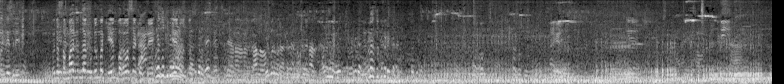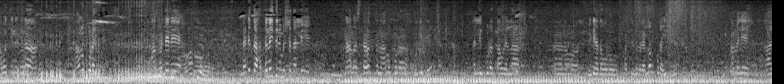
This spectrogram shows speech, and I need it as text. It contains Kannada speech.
ಬಂದಿದ್ರಿ ಇವತ್ತು ಸಮಾಜದಿಂದ ಕುಟುಂಬಕ್ಕೆ ಏನ್ ಭರವಸೆ ಇಡೀ ಅವತ್ತಿನ ದಿನ ನಾನು ಕೂಡ ಇದ್ದೆ ಆ ಘಟನೆ ನಡೆದ ಹದಿನೈದು ನಿಮಿಷದಲ್ಲಿ ನಾನು ಸ್ಥಳಕ್ಕೆ ನಾನು ಕೂಡ ಹೋಗಿದ್ದೆ. ಅಲ್ಲಿ ಕೂಡ ತಾವೆಲ್ಲ ಮೀಡಿಯಾದವರು ಪತ್ರಿಕೆದವರು ಎಲ್ಲರೂ ಕೂಡ ಇದ್ವಿ. ಆಮೇಲೆ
